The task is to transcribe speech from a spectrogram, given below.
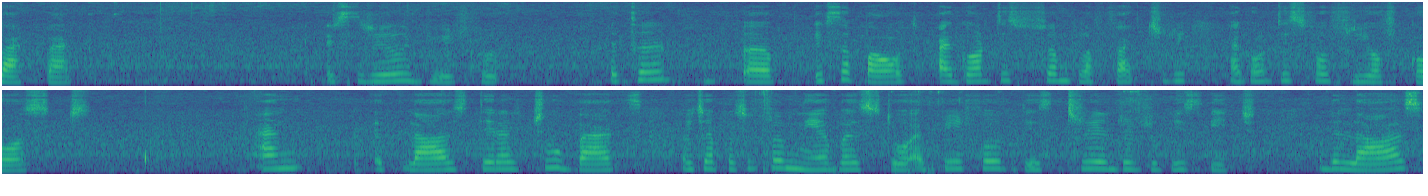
backpack. It's really beautiful. The third uh, it's a pouch i got this from club factory. I got this for free of cost and at last there are two bags which i purchased from nearby store. I paid for this 300 rupees each. And the last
